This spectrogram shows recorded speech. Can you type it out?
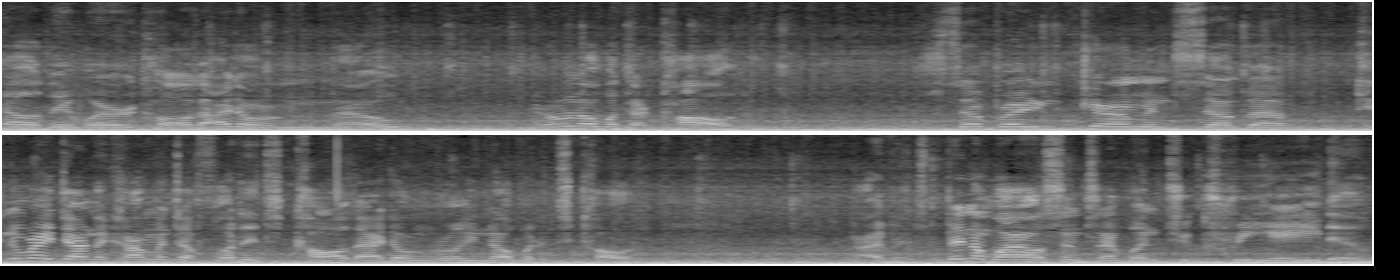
hell they were called, I don't know. I don't know what they're called. Writing comments about, uh, can you write down a comment of what it's called? I don't really know what it's called. I've, it's been a while since I went to creative.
